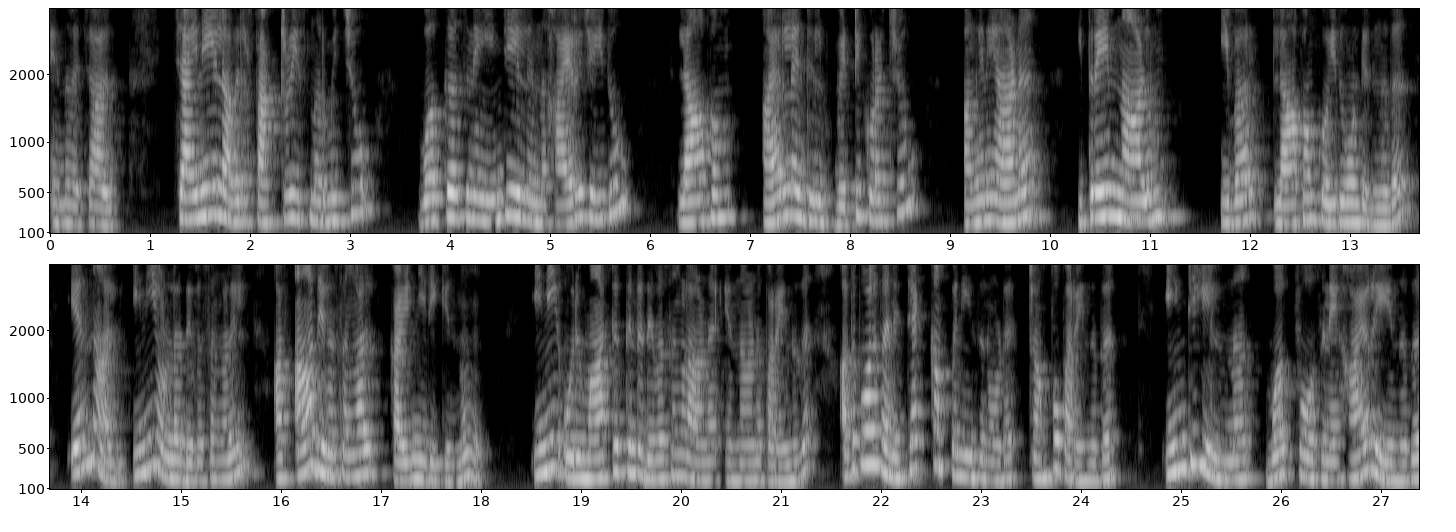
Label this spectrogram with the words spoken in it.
എന്ന് വെച്ചാൽ ചൈനയിൽ അവർ ഫാക്ടറീസ് നിർമ്മിച്ചു വർക്കേഴ്സിനെ ഇന്ത്യയിൽ നിന്ന് ഹയർ ചെയ്തു ലാഭം അയർലൻഡിൽ വെട്ടിക്കുറച്ചു. അങ്ങനെയാണ് ഇത്രയും നാളും ഇവർ ലാഭം കൊയ്തുകൊണ്ടിരുന്നത്. എന്നാൽ ഇനിയുള്ള ദിവസങ്ങളിൽ ആ ദിവസങ്ങൾ കഴിഞ്ഞിരിക്കുന്നു. ഇനി ഒരു മാറ്റത്തിന്റെ ദിവസങ്ങളാണ് എന്നാണ് പറയുന്നത്. അതുപോലെ തന്നെ ടെക് കമ്പനീസിനോട് ട്രംപ് പറയുന്നത് ഇന്ത്യയിൽ നിന്ന് വർക്ക് ഫോഴ്സിനെ ഹയർ ചെയ്യുന്നത്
